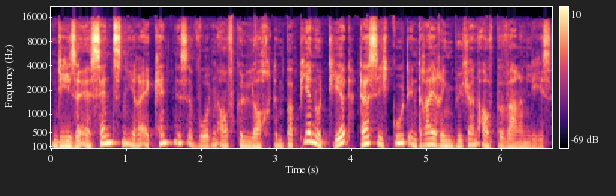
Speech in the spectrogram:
Diese Essenzen ihrer Erkenntnisse wurden auf gelochtem Papier notiert, das sich gut in drei Ringbüchern aufbewahren ließ.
